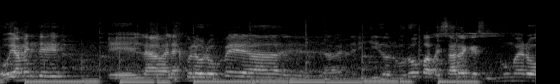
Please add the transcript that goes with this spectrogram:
obviamente eh, la, escuela europea, de haber dirigido en Europa, a pesar de que sus números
